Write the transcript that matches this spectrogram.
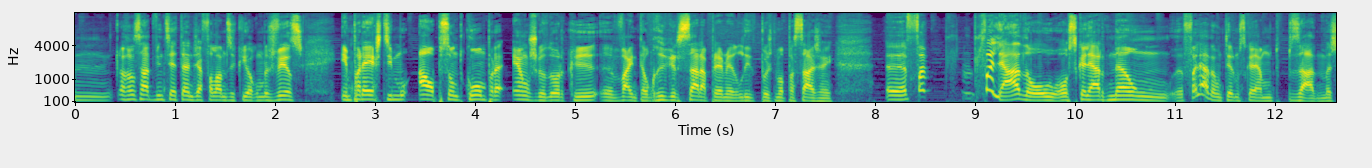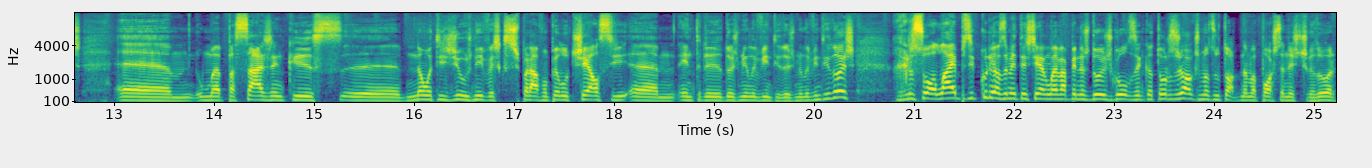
um, avançado de 27 anos, já falámos aqui algumas vezes. Empréstimo à opção de compra. É um jogador que vai então regressar à Premier League depois de uma passagem falhada, ou, ou se calhar não. Falhada é um termo se calhar muito pesado, mas uh, uma passagem que se, uh, não atingiu os níveis que se esperavam pelo Chelsea uh, entre 2020 e 2022. Regressou ao Leipzig, curiosamente este ano leva apenas dois golos em 14 jogos, mas o Tottenham aposta neste jogador.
